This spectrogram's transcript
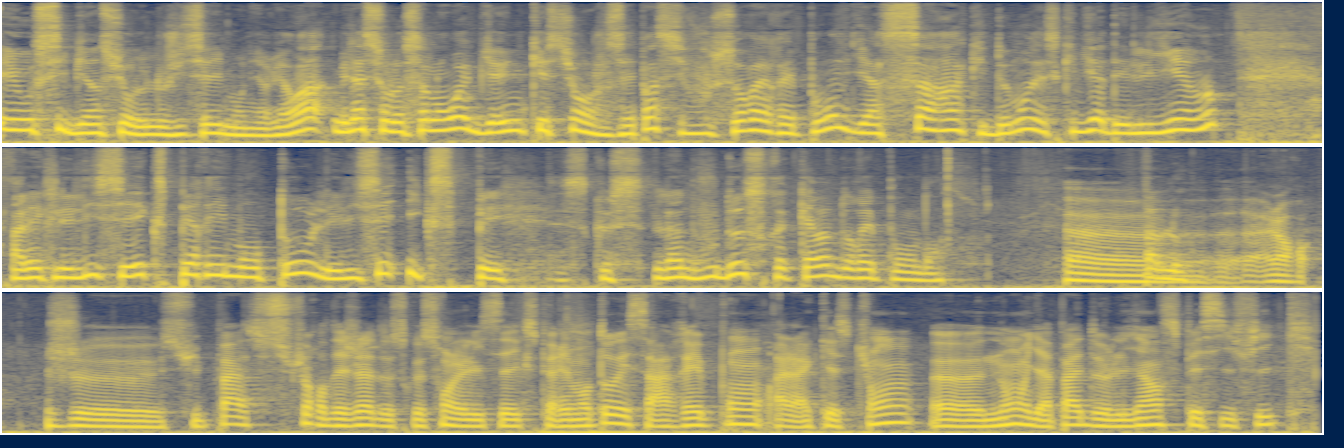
Et aussi, bien sûr, le logiciel on y reviendra. Mais là, sur le salon web, il y a une question, je ne sais pas si vous saurez répondre. Il y a Sarah qui demande est-ce qu'il y a des liens avec les lycées expérimentaux, les lycées XP Est-ce que l'un de vous deux serait capable de répondre? Euh, Pablo. Alors, je suis pas sûr déjà de ce que sont les lycées expérimentaux et ça répond à la question. Euh, non, il n'y a pas de lien spécifique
